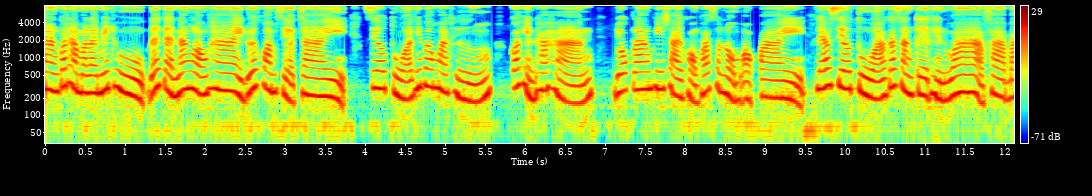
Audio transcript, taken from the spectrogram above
นางก็ทำอะไรไม่ถูก ได้แต่นั่งร้องไห้ด้วยความเสียใจ เซียวตั๋วที่เพิ่งมาถึง ก็เห็นทหารยกร่างพี่ชายของพระสนมออกไป แล้วเซียวตั๋วก็สังเกตเห็นว่าฝ่าบ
